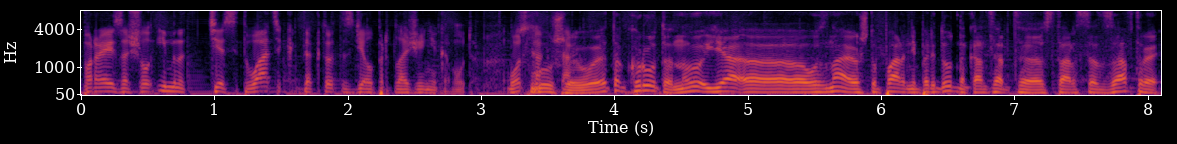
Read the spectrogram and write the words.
произошло именно те ситуации, когда кто-то сделал предложение кому-то. Вот Слушай, это круто. Ну, я э, узнаю, что парни придут на концерт э, Starset завтра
